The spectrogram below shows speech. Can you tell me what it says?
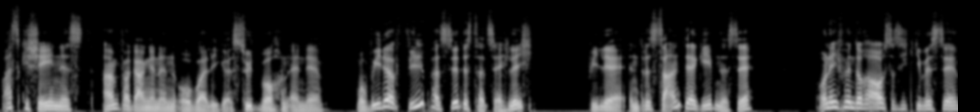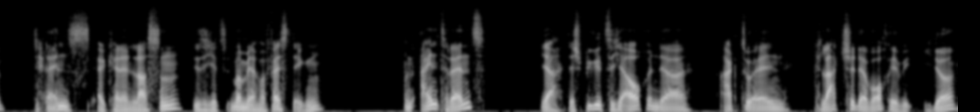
was geschehen ist am vergangenen Oberliga Südwochenende, wo wieder viel passiert ist tatsächlich, viele interessante Ergebnisse und ich finde durchaus, dass sich gewisse Trends erkennen lassen, die sich jetzt immer mehr verfestigen. Und ein Trend, ja, der spiegelt sich auch in der aktuellen Klatsche der Woche wieder.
